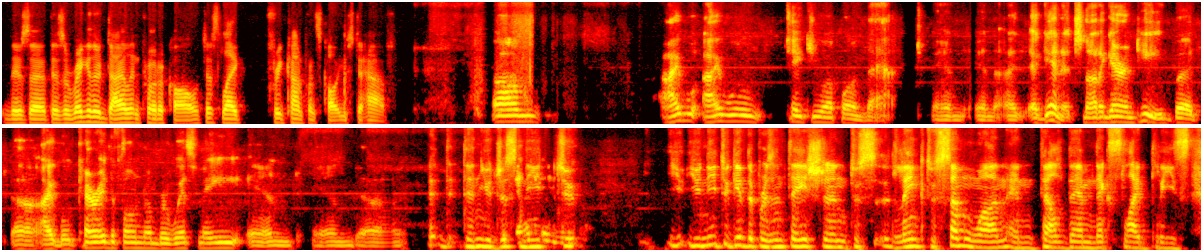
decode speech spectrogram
There's a there's a regular dial-in protocol, just like free conference call used to have. Um, I will I will take you up on that. And and I, again, it's not a guarantee, but uh, I will carry the phone number with me, and and uh, then you just need to you, you need to give the presentation to link to someone and tell them next slide, please.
